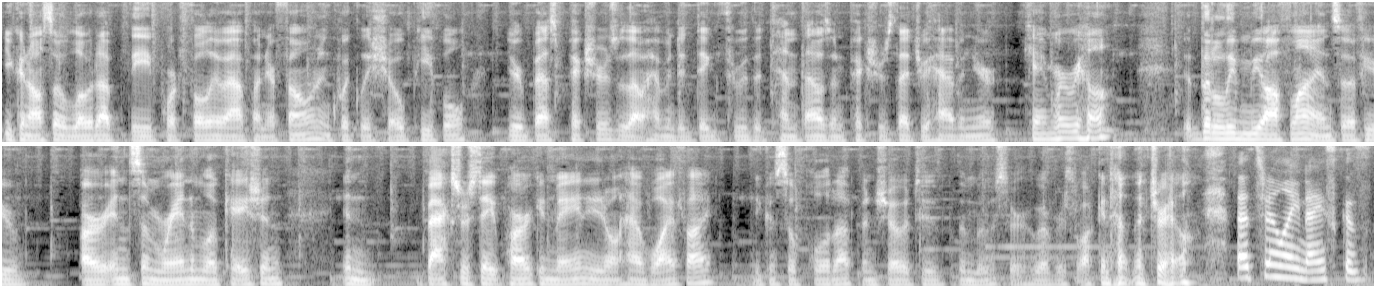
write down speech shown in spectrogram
You can also load up the portfolio app on your phone and quickly show people your best pictures without having to dig through the 10,000 pictures that you have in your camera reel. That'll even be offline. So if you are in some random location in Baxter State Park in Maine and you don't have Wi Fi, you can still pull it up and show it to the moose or whoever's walking down the trail. That's really nice because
